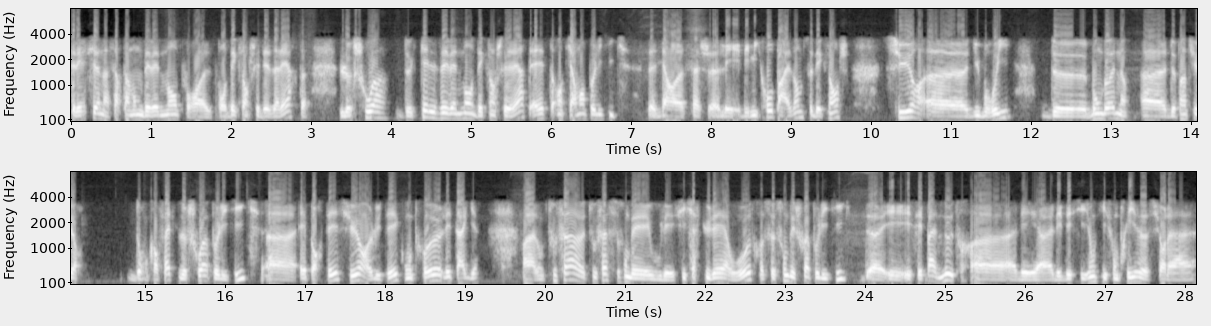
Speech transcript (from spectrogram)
sélectionnent un certain nombre d'événements pour, pour déclencher des alertes, le choix de quels événements déclencher des alertes est entièrement politique. C'est-à-dire les, les, micros, par exemple, se déclenchent sur du bruit de bonbonnes de peinture. Donc en fait, le choix politique euh, est porté sur lutter contre les tags. Voilà, donc tout ça, tout ça, ce sont des ou les si circulaires ou autres, ce sont des choix politiques euh, et, et c'est pas neutre euh, les, euh, les, décisions qui sont prises sur la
